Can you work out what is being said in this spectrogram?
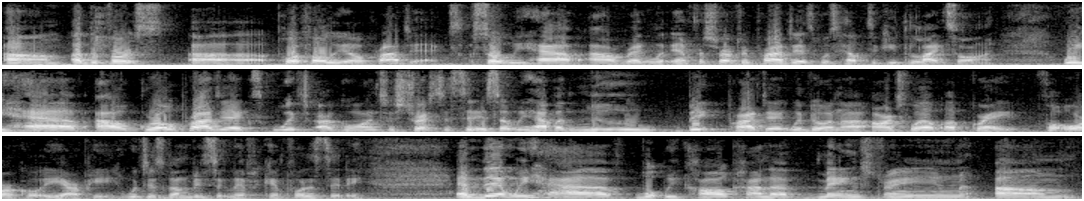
um, a diverse uh, portfolio of projects. So we have our regular infrastructure projects, which help to keep the lights on. We have our grow projects, which are going to stretch the city. So we have a new big project. We're doing an R12 upgrade for Oracle ERP, which is going to be significant for the city. And then we have what we call kind of mainstream um,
